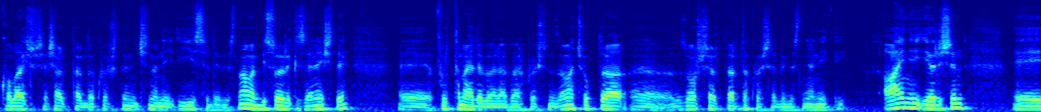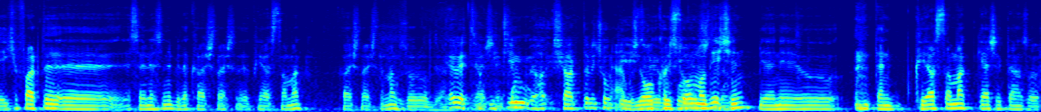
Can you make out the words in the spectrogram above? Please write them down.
kolay şartlarda koştuğun için hani iyi hissediyorsun ama bir sonraki sene işte e, fırtınayla beraber koştuğun zaman çok daha e, zor şartlarda koşabilirsin. Yani aynı yarışın e, iki farklı e, senesini bile karşılaş kıyaslamak karşılaştırmak zor oluyor. Evet Gerçekten. iklim şartları çok Yani değiştiriyor. yol koşusu olmadığı için yani, yani kıyaslamak gerçekten zor.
